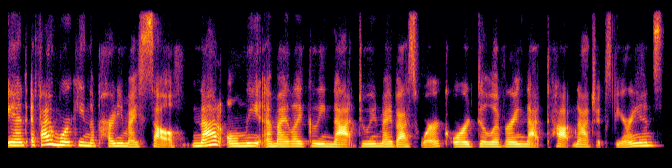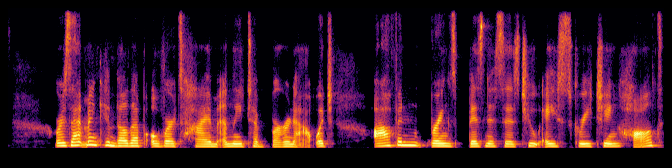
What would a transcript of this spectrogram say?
And if I'm working the party myself, not only am I likely not doing my best work or delivering that top notch experience, resentment can build up over time and lead to burnout, which often brings businesses to a screeching halt,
